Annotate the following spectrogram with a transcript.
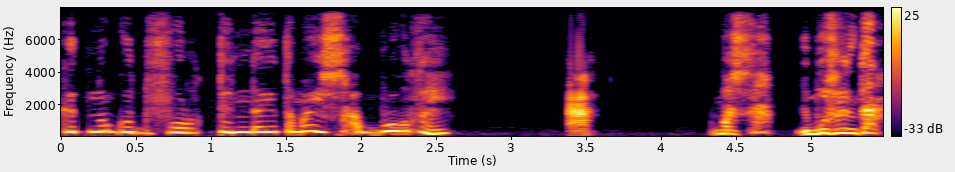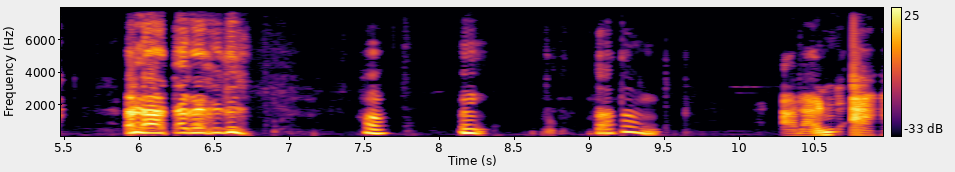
Kat no good fortune dahi tamay sabot eh. Ah, basta, ibusin ta. Ala, taga ka geng. Ha? Ay, tatang. Aran ah,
